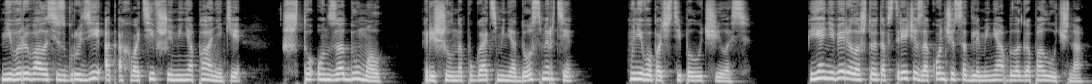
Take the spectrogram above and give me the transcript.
не вырывалось из груди от охватившей меня паники. Что он задумал? Решил напугать меня до смерти? У него почти получилось. Я не верила, что эта встреча закончится для меня благополучно.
